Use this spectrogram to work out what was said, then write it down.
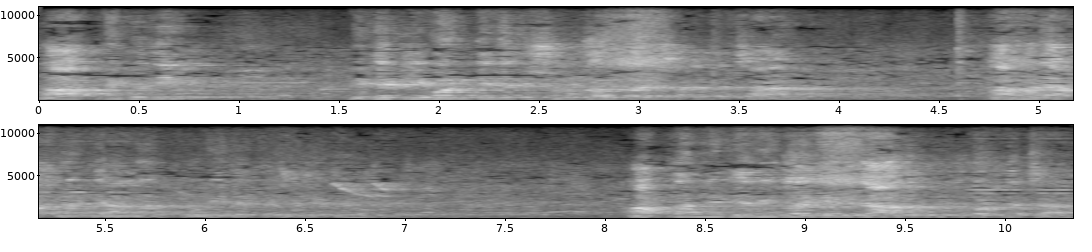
তা আপনি যদি নিজের জীবনকে যদি সুন্দর করে সাজাতে চান, তাহলে আপনাকে আল্লাহ কলিদের কাছে যেতে হবে। আপনার নিজের হৃদয়কে যদি আলোকিত করতে চান,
